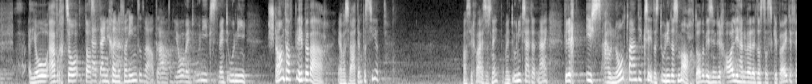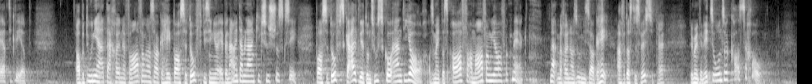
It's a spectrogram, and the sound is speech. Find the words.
ja, einfach so, dass... Das hätte eigentlich können verhindert werden, äh, Ja, wenn die Uni, wenn die Uni standhaft geblieben wäre, ja, was wäre denn passiert? Also ich weiß es nicht. Wenn die Uni gesagt hat, nein, vielleicht ist es auch notwendig gewesen, dass die Uni das macht, oder? Weil sie natürlich alle haben wollen, dass das Gebäude fertig wird. Aber die Uni hat auch von Anfang an sagen, hey, passet auf, die sind ja eben auch in diesem Lenkungsausschuss gesehen. Passet auf, das Geld wird uns ausgehen Ende Jahr. Also man hat das am Anfang Jahres gemerkt. Nein, wir können als Uni sagen, hey, einfach, dass ihr das wisst, dann müsst ihr nicht zu unserer Kasse kommen.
